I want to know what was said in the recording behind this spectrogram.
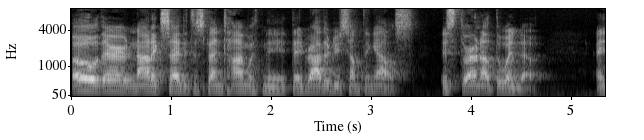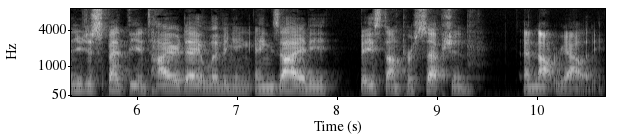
oh, they're not excited to spend time with me. They'd rather do something else, is thrown out the window. And you just spent the entire day living in anxiety based on perception and not reality.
